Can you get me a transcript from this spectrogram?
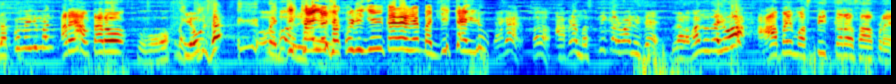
ધક્કો મેલી મન. અરે આવતારો એવું છે? બધી સ્ટાઈલો શકુની જેવી કરે છે બધી સ્ટાઈલ આપણે મસ્તી કરવાની છે. લડવાનું નહીં હો. હા ભાઈ મસ્તી જ કરે છે આપણે.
